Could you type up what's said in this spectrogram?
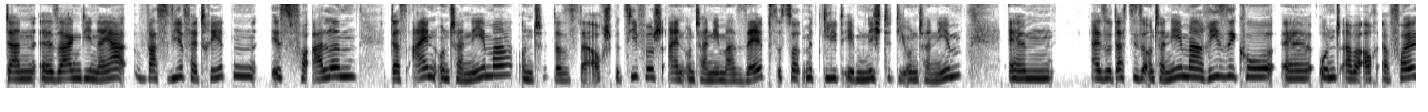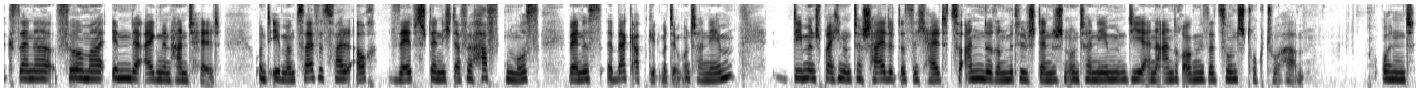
dann äh, sagen die, naja, was wir vertreten, ist vor allem, dass ein Unternehmer, und das ist da auch spezifisch, ein Unternehmer selbst ist dort Mitglied, eben nicht die Unternehmen, ähm, also, dass dieser Unternehmer Risiko äh, und aber auch Erfolg seiner Firma in der eigenen Hand hält und eben im Zweifelsfall auch selbstständig dafür haften muss, wenn es äh, bergab geht mit dem Unternehmen. Dementsprechend unterscheidet es sich halt zu anderen mittelständischen Unternehmen, die eine andere Organisationsstruktur haben. Und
